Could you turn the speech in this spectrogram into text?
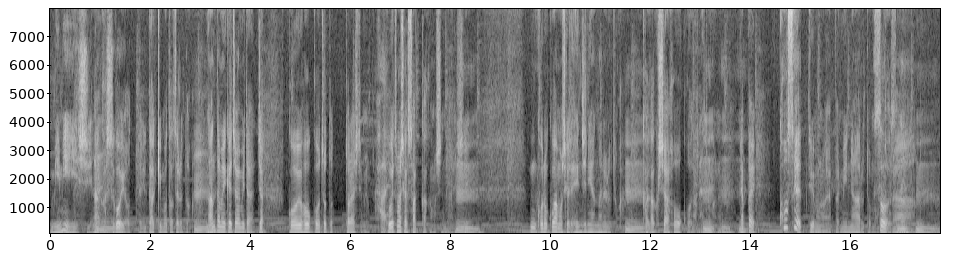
耳いいしなんかすごいよって楽器持たせると、うん。何でもいけちゃうみたいな。じゃあこういう方向をちょっとトライしてみよう、はい。こいつもしかしたらサッカーかもしれないし、うん。うんこの子はもしかしてエンジニアになれるとか、うん。科学者方向だねとかね、うんうんうん。やっぱり個性っていうものはやっぱりみんなあると思うから。そうですね。うん。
